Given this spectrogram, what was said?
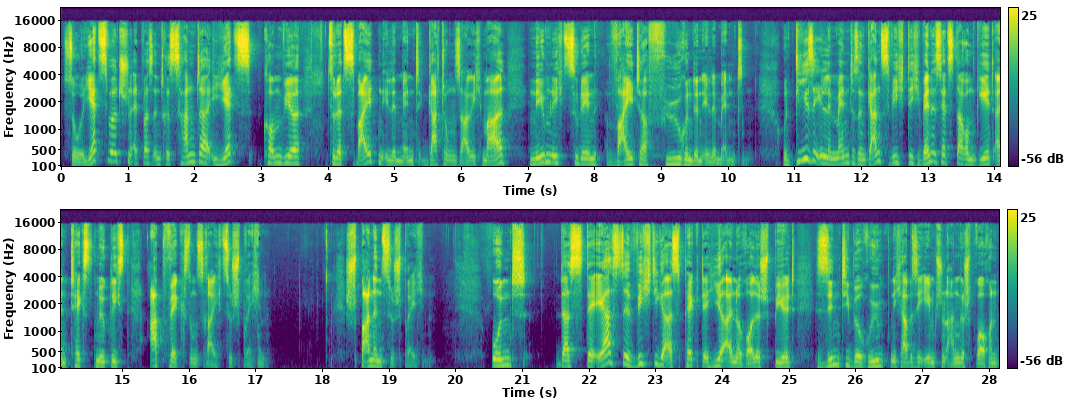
So, jetzt wird schon etwas interessanter. Jetzt kommen wir zu der zweiten Elementgattung, sage ich mal, nämlich zu den weiterführenden Elementen. Und diese Elemente sind ganz wichtig, wenn es jetzt darum geht, einen Text möglichst abwechslungsreich zu sprechen, spannend zu sprechen. Und dass der erste wichtige Aspekt, der hier eine Rolle spielt, sind die berühmten, ich habe sie eben schon angesprochen,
